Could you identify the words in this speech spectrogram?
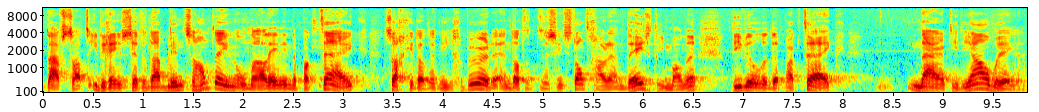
daar zat, iedereen zette daar blind zijn handtekening onder. Alleen in de praktijk zag je dat het niet gebeurde en dat het dus in stand gehouden. En deze drie mannen, die wilden de praktijk naar het ideaal brengen.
